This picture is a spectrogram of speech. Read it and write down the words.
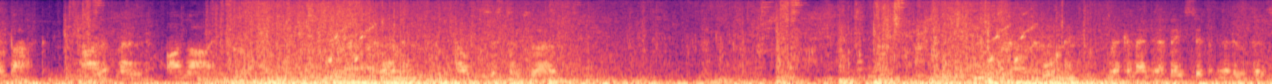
Welcome back. Pilot mode online. Warning, health systems low. Warning, recommend evasive maneuvers.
